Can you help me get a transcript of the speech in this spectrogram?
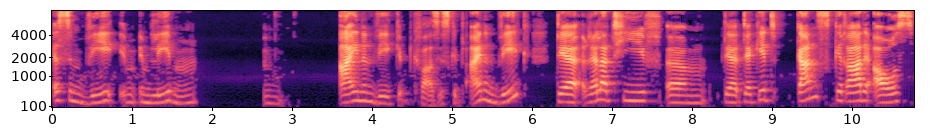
es im, We im, im Leben einen Weg gibt quasi. Es gibt einen Weg, der relativ, ähm, der, der geht ganz geradeaus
